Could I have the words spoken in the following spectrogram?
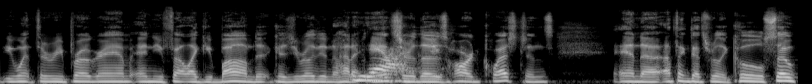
you went through reprogram and you felt like you bombed it because you really didn't know how to Yeah. answer those hard questions. And uh, I think that's really cool. So,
